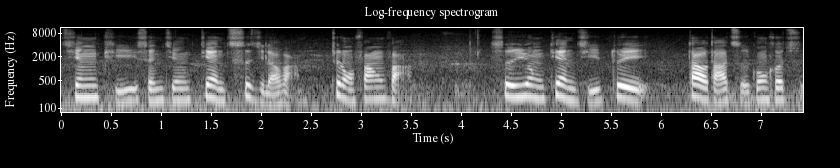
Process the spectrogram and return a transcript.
经皮神经电刺激疗法，这种方法是用电极对到达子宫和子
